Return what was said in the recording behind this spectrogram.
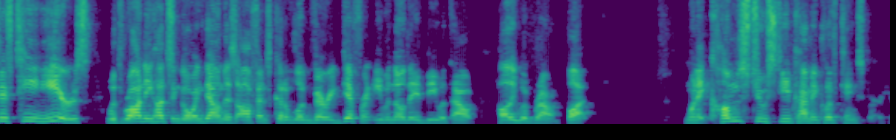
15 years. With Rodney Hudson going down, this offense could have looked very different, even though they'd be without Hollywood Brown. But when it comes to Steve Keim and Cliff Kingsbury,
